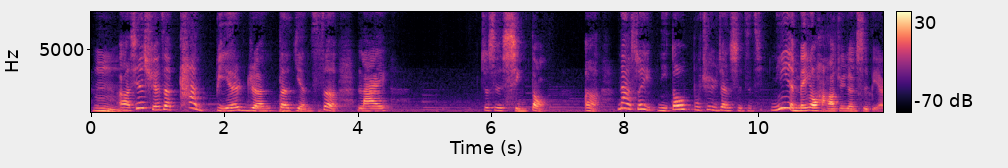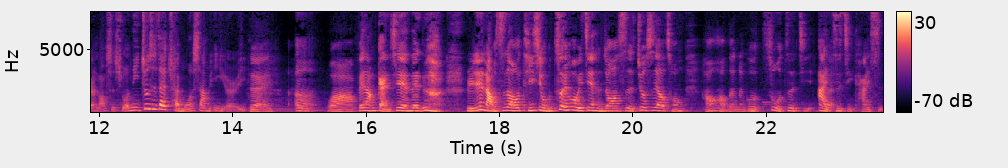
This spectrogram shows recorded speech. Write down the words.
嗯，呃，先学着看别人的眼色来，就是行动。嗯，那所以你都不去认识自己，你也没有好好去认识别人。老实说，你就是在揣摩上意而已。对，嗯，哇，非常感谢那个 吕燕老师哦，提醒我们最后一件很重要的事，就是要从好好的能够做自己、爱自己开始。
